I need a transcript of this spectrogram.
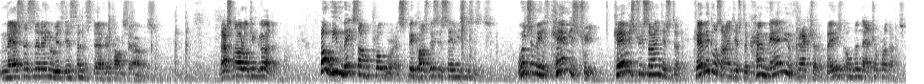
methicillin-resistant Staphylococcus aureus. That's not looking good. But we make some progress because this is semi-synthesis, which means chemistry, chemistry scientists, chemical scientists can manufacture based on the natural products.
